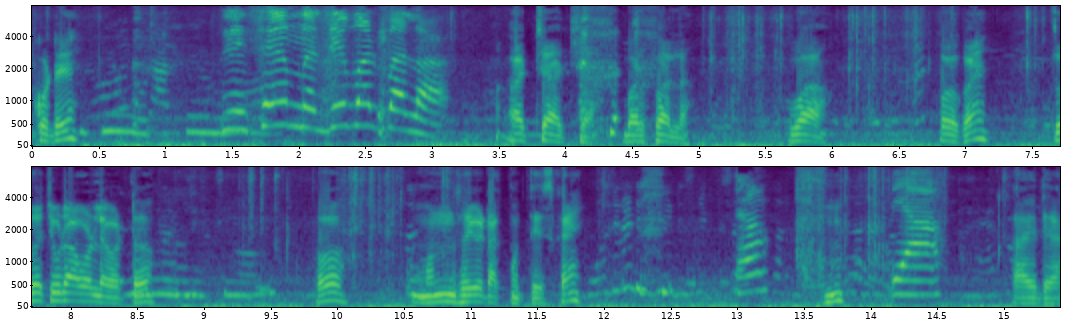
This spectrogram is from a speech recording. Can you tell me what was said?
कुठे? स्टेशन म्हणजे बर्फाला. अच्छा अच्छा. बर्फाला. वा. हो काय? तुला चिवडा आवडलाय वाटतं? हो. म्हणून सगळे टाक मग तेच काय? हं? काय द्या?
